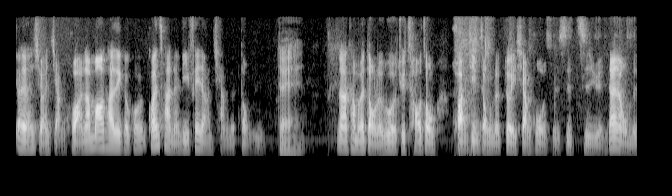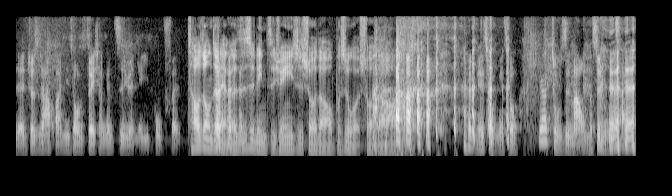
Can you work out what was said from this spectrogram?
呃很喜欢讲话，那猫它是一个观观察能力非常强的动物。对。那他们懂了如何去操纵环境中的对象或者是资源，当然我们人就是他环境中的对象跟资源的一部分。操纵这两个字是林子轩医师说的哦，不是我说的哦。没错没错，因为他组织嘛，我们是奴才。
